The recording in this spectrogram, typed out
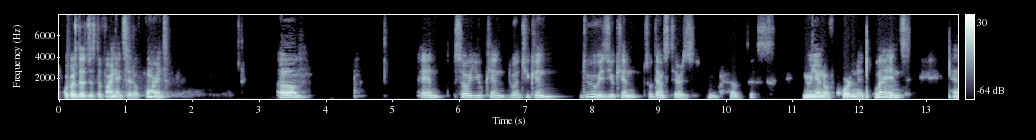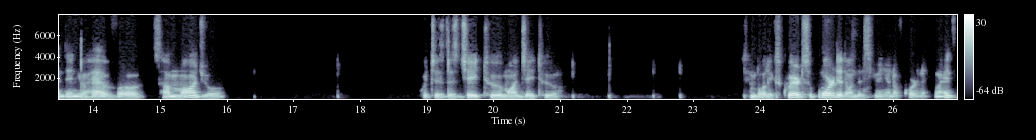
Of course, that's just a finite set of points. Um, and so you can, what you can do is you can, so downstairs you have this union of coordinate planes, and then you have uh, some module, which is this J2 mod J2 symbolic squared supported on this union of coordinate planes.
